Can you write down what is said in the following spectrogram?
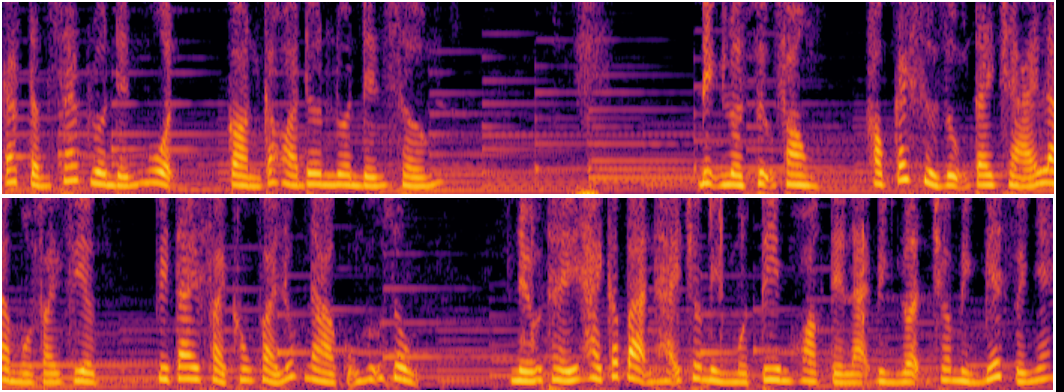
các tấm séc luôn đến muộn, còn các hóa đơn luôn đến sớm. Định luật dự phòng, học cách sử dụng tay trái là một vài việc, vì tay phải không phải lúc nào cũng hữu dụng. Nếu thấy hay các bạn hãy cho mình một tim hoặc để lại bình luận cho mình biết với nhé.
